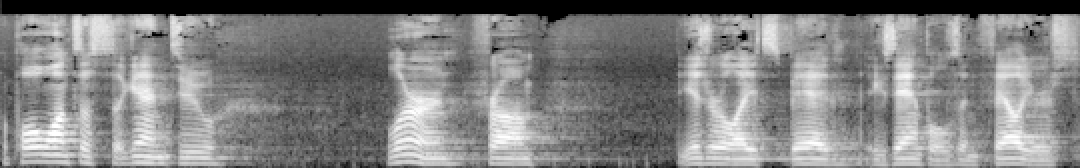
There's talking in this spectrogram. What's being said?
So Paul wants us again to learn from the Israelites' bad examples and failures.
